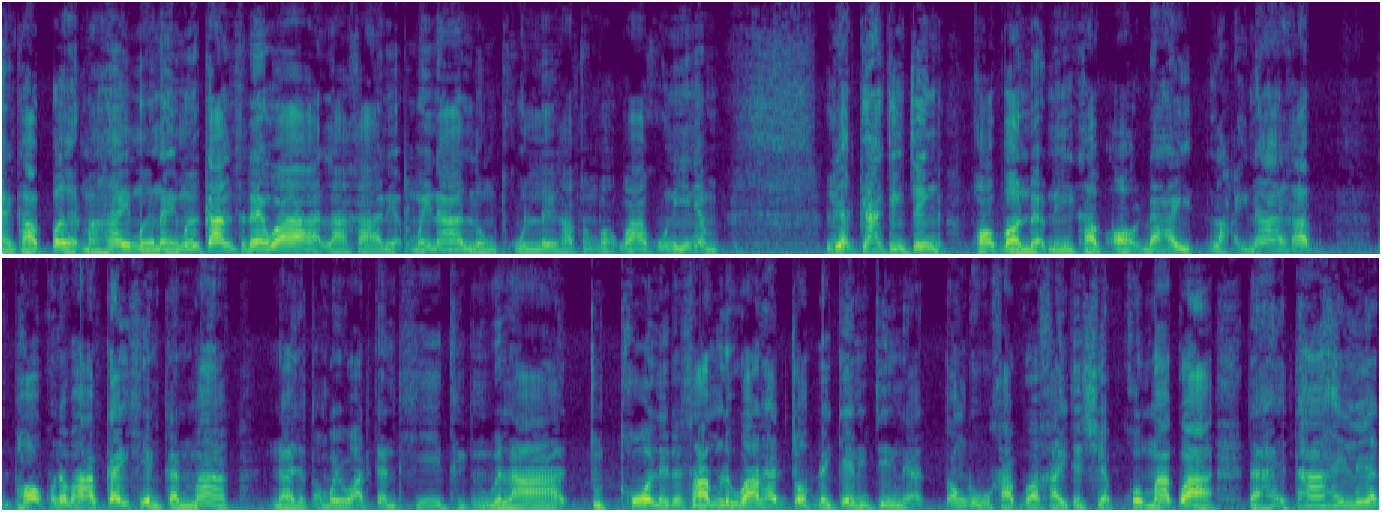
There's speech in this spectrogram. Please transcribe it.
งครับ เปิดมาให้เหมือไหนเหมือกั้น แสดงว่าราคาเนี่ยไม่น่าลงทุนเลยครับ ต้องบอกว่าคู่นี้เนี่ยเลือกยากจริง ๆ เพราะบอลแบบนี้ครับออกได้หลายหน้าครับ เพราะคุณภาพใกล้เคียงกันมาก น่าจะต้องไปวัดกันที่ถึงเวลาจุดโทษเลยด้วยซ้ำหรือว่าถ้าจบในเกมจริงๆเนี่ยต้องดูครับว่าใครจะเฉียบคมมากกว่า แต่ให้ถ้าให้เลือก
